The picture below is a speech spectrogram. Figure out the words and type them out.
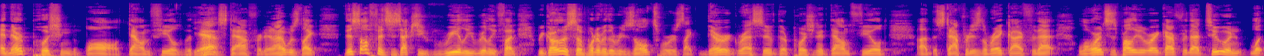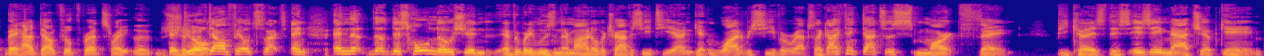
and they're pushing the ball downfield with yeah. Matt Stafford. And I was like, this offense is actually really, really fun, regardless of whatever the results were. It's like they're aggressive, they're pushing it downfield. Uh, the Stafford is the right guy for that. Lawrence is probably the right guy for that too. And look, they have downfield threats, right? The they do have downfield threats, and and the, the, this whole notion, everybody losing their mind over Travis Etienne getting wide receiver reps. Like I think that's a smart thing because this is a matchup game.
